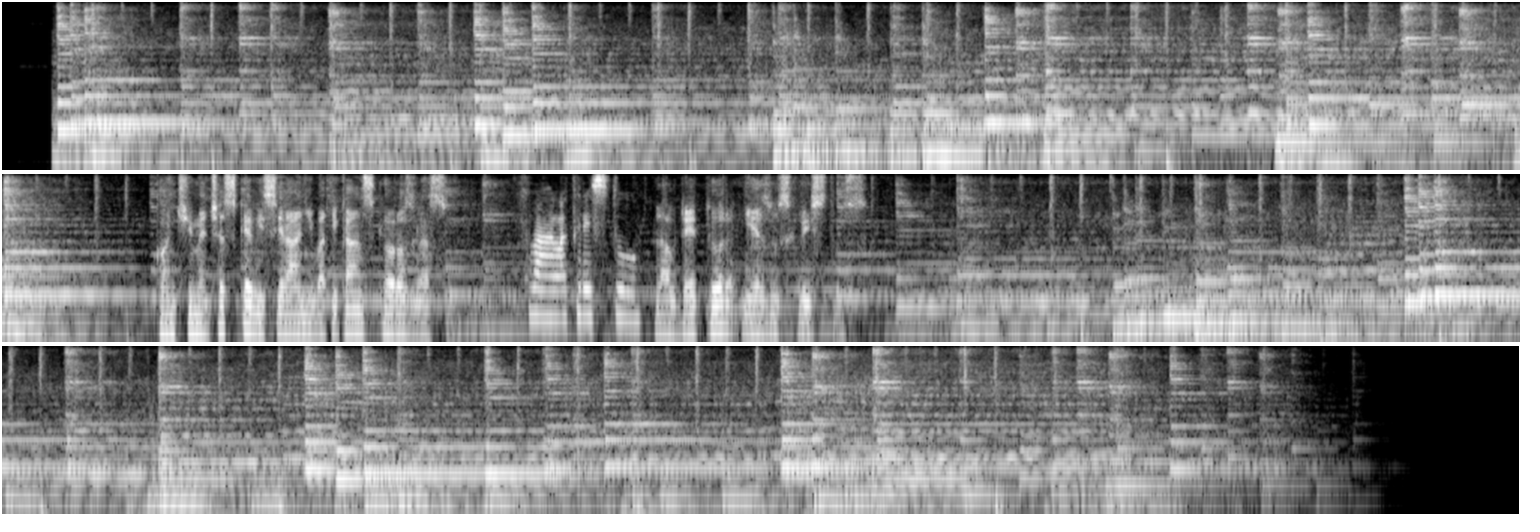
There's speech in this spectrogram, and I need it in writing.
Končíme české vysílání vatikánského rozhlasu. Chvála Kristu. Laudetur Jezus Christus.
